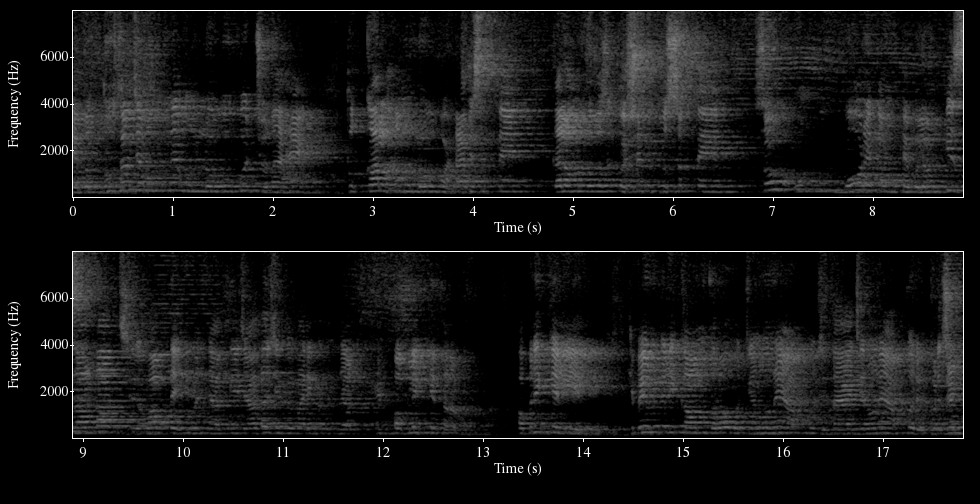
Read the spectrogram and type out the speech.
अकाउंटेबल दूसरा जब हमने उन लोगों को चुना है। तो कल हम उन लोगों को हटा भी सकते हैं कल हम लोगों से क्वेश्चन पूछ सकते हैं। सो so, उनको मोर अकाउंटेबल उनकी ज़्यादा जवाबदेही बन जाती है ज़्यादा जिम्मेवारी बन जाती है पब्लिक की तरफ़। पब्लिक के लिए कि भाई उनके लिए काम करो जिन्होंने आपको जिताया जिन्होंने आपको रिप्रेजेंट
